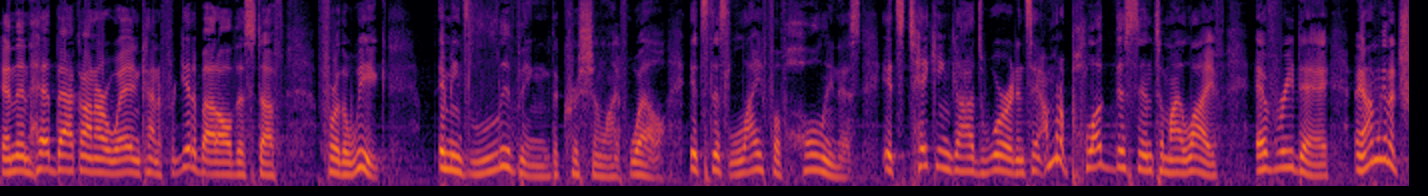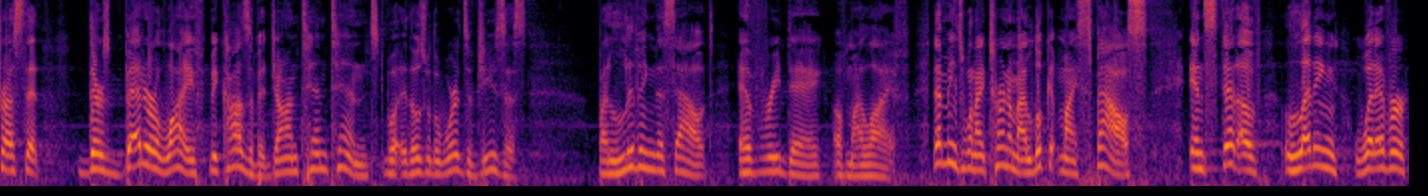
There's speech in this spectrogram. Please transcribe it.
and then head back on our way and kind of forget about all this stuff for the week. It means living the Christian life well. It's this life of holiness. It's taking God's word and saying, I'm going to plug this into my life every day, and I'm going to trust that there's better life because of it. John 10 10, those were the words of Jesus. By living this out every day of my life. That means when I turn and I look at my spouse, instead of letting whatever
